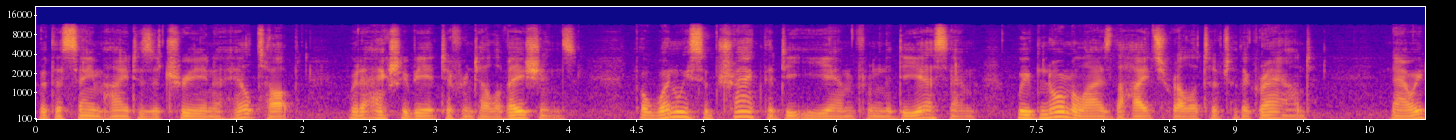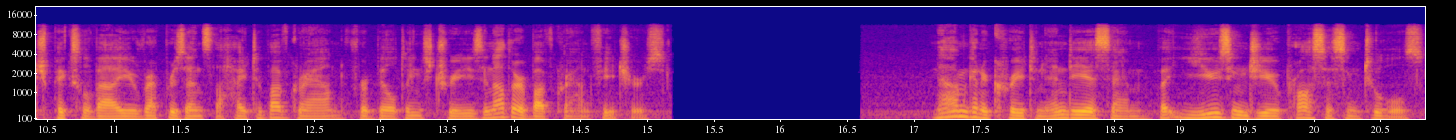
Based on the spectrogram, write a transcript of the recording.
with the same height as a tree in a hilltop would actually be at different elevations. But when we subtract the DEM from the DSM, we've normalized the heights relative to the ground. Now each pixel value represents the height above ground for buildings, trees, and other above ground features. Now I'm going to create an NDSM, but using geoprocessing tools.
